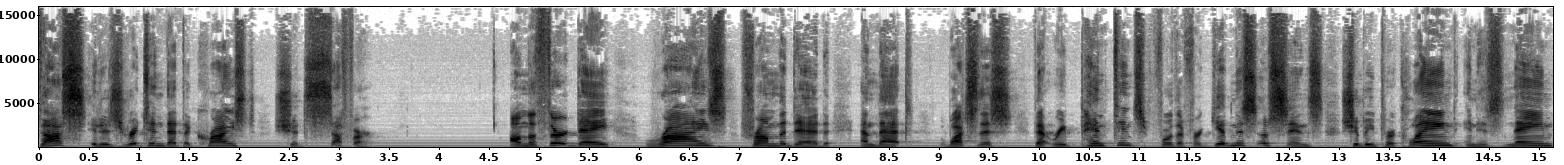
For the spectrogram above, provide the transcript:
Thus it is written that the Christ should suffer. On the third day, rise from the dead, and that, watch this, that repentance for the forgiveness of sins should be proclaimed in his name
